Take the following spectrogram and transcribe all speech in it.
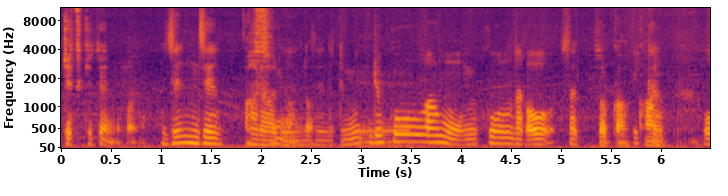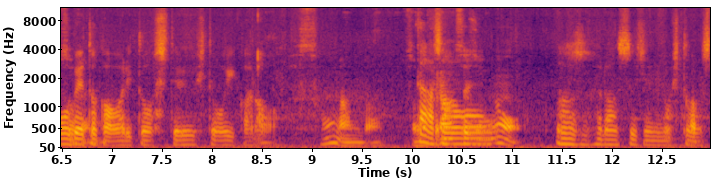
け付けてんのかな？全然あるあるなんだ。全然。だって旅行はもう向こうのだからおさそっか一か欧米とかは割としてる人多いから。そうなんだ。そただそのフランスの人のうんフランス人の人もカッ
